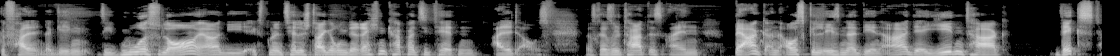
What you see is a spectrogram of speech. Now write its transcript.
gefallen. Dagegen sieht Moore's Law, ja, die exponentielle Steigerung der Rechenkapazitäten, alt aus. Das Resultat ist ein Berg an ausgelesener DNA, der jeden Tag wächst.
